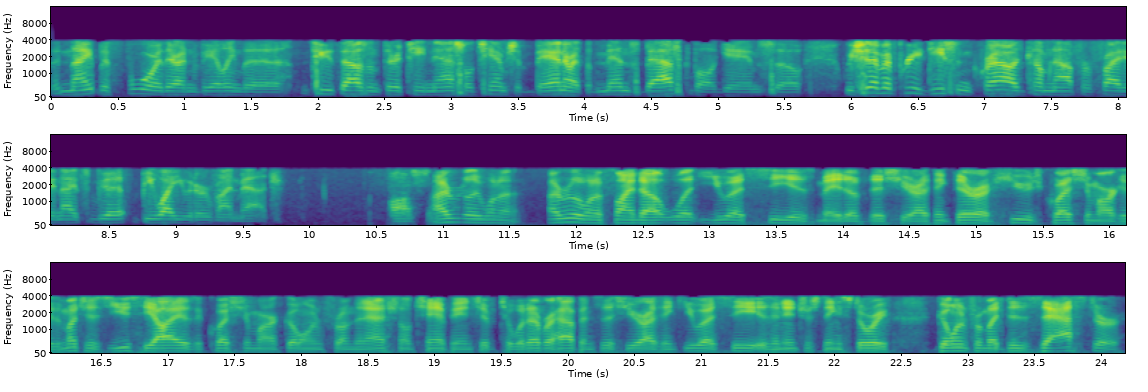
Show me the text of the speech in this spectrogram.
the night before they're unveiling the 2013 National Championship banner at the men's basketball game. So we should have a pretty decent crowd coming out for Friday night's BYU at Irvine match. Awesome. I really want to. I really want to find out what USC is made of this year. I think they're a huge question mark. As much as UCI is a question mark going from the national championship to whatever happens this year, I think USC is an interesting story going from a disaster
